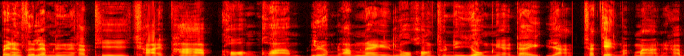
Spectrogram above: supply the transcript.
เป็นหนังสือเล่มหนึ่งนะครับที่ฉายภาพของความเหลื่อมล้ำในโลกของทุนนิยมเนี่ยได้อย่างชัดเจนมากๆนะครับ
